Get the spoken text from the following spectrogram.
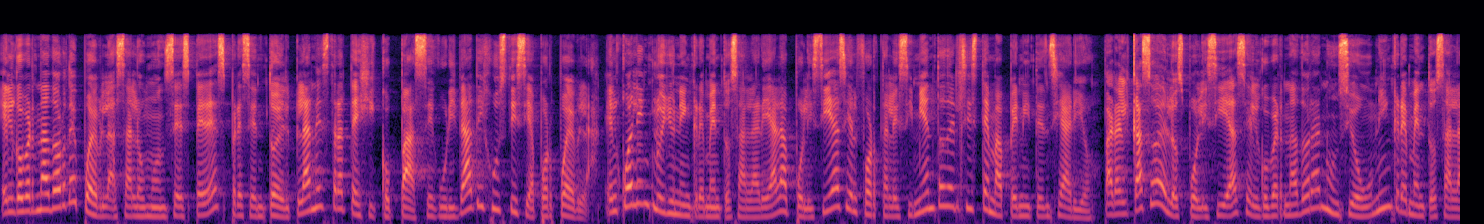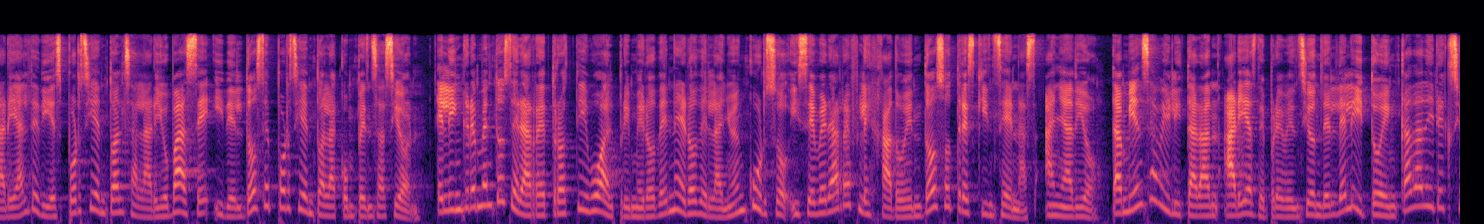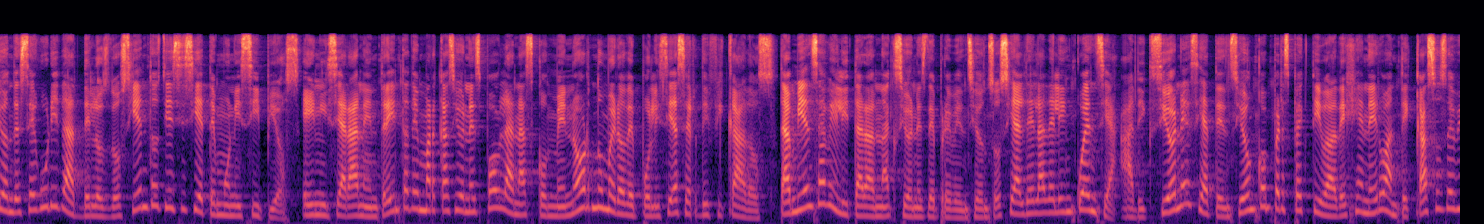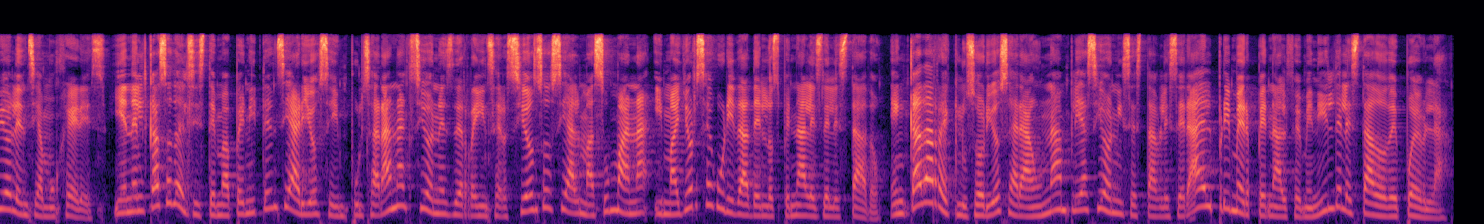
El gobernador de Puebla, Salomón Céspedes, presentó el Plan Estratégico Paz, Seguridad y Justicia por Puebla, el cual incluye un incremento salarial a policías y el fortalecimiento del sistema penitenciario. Para el caso de los policías, el gobernador anunció un incremento salarial de 10% al salario base y del 12% a la compensación. El incremento será retroactivo al 1 de enero del año en curso y se verá reflejado en dos o tres quincenas, añadió. También se habilitarán áreas de prevención del delito en cada dirección de seguridad de los 217 municipios e iniciarán en 30 demarcaciones poblanas con menor número de policías certificados. También se habilitarán acciones de prevención social de la delincuencia, adicciones y atención con perspectiva de género ante casos de violencia a mujeres. Y en el caso del sistema penitenciario se impulsarán acciones de reinserción social más humana y mayor seguridad en los penales del Estado. En cada reclusorio se hará una ampliación y se establecerá el primer penal femenil del Estado de Puebla.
